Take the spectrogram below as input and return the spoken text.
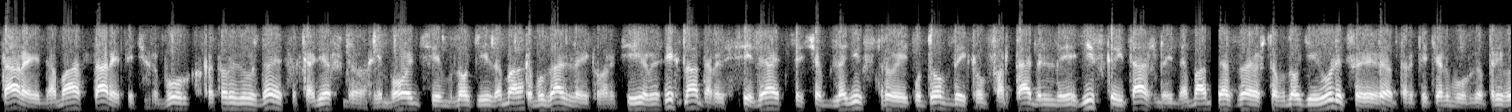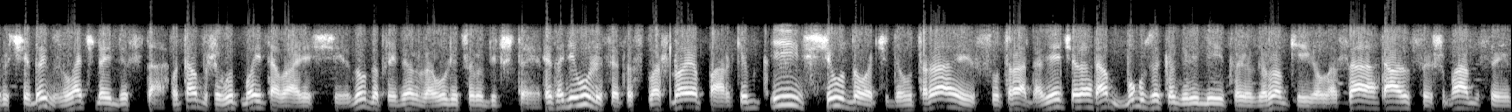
старые дома, старый Петербург, который нуждается, конечно, в ремонте. Многие дома, коммунальные квартиры. Их надо расселять, причем для них строить удобные, комфортабельные, низкоэтажные дома. Я знаю, что многие улицы центра Петербурга превращены в злачные места. Вот там живут мои товарищи. Ну, например, на улице Рубинштейн. Это не улица, это сплошной паркинг. И всю ночь до утра, и с утра до вечера там музыка гремит, громкие голоса, танцы, шманцы. И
